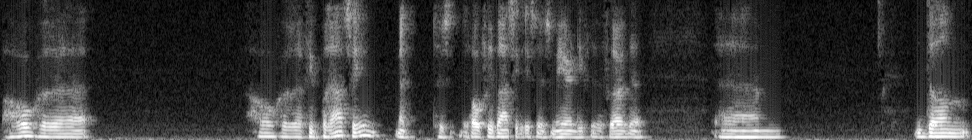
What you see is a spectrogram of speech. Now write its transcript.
hogere, hogere vibratie, met, dus de hoge vibratie is dus meer liefde, vreugde, um, dan,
